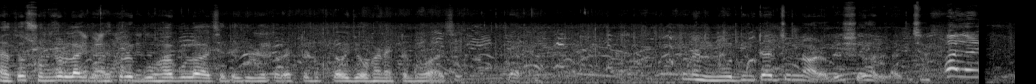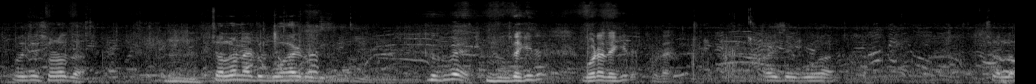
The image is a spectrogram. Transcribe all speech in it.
এত সুন্দর লাগছে ভেতরে গুহাগুলো আছে দেখি ভেতরে একটা ঢুকতে ওই যে ওখানে একটা গুহা আছে। মানে নদীটার জন্য আরও বেশি ভালো লাগছে। বলছি সরদা। চলো না একটু গুহায় ঢুকি। ঢুকবে? দেখি দে গোটা দেখি দে কোথায়? ওই যে গুহা। চলো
